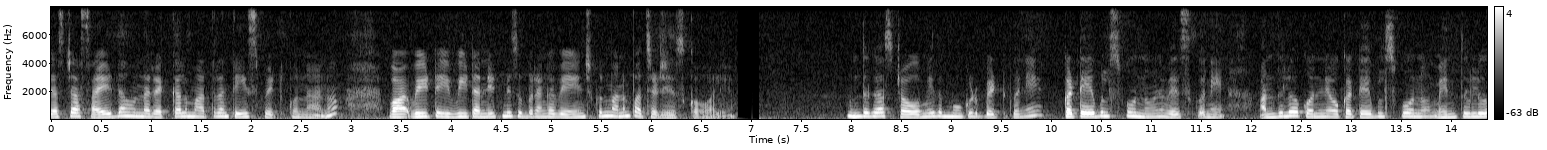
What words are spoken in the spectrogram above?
జస్ట్ ఆ సైడ్ ఉన్న రెక్కలు మాత్రం తీసి పెట్టుకున్నాను. వా వీటి వీటన్నిటిని శుభ్రంగా వేయించుకుని మనం పచ్చడి చేసుకోవాలి. ముందుగా స్టవ్ మీద మూకుడు పెట్టుకొని ఒక టేబుల్ స్పూన్ నూనె వేసుకొని అందులో కొన్ని ఒక టేబుల్ స్పూన్ మెంతులు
